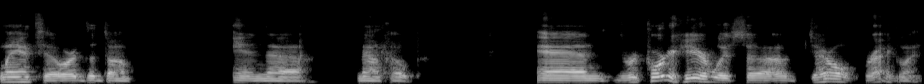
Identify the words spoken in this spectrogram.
landfill or the dump in uh, Mount Hope. And the reporter here was uh, Daryl Ragland.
